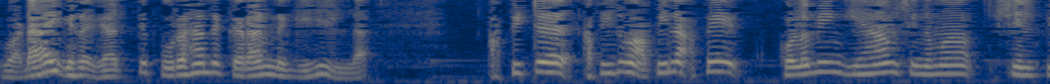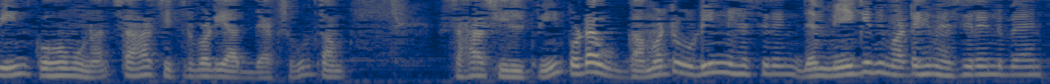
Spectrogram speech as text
වඩා ඉගෙන ගත්තේ පුරහඳ කරන්න ගිහිල්ලා අපිට අපි අපි අපේ කොළඹින් ගියාම සිනමා ශිල්පීන් කොහොම වුණත් සහ චිත්‍රපටි අධ්‍යක්ෂකවරු තම සහ ශිල්පීන් පොඩ ගමට උඩින් හැසිරෙන්නේ. දැන් මේකෙදි මට එහෙම හැසිරෙන්න බෑනේ.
